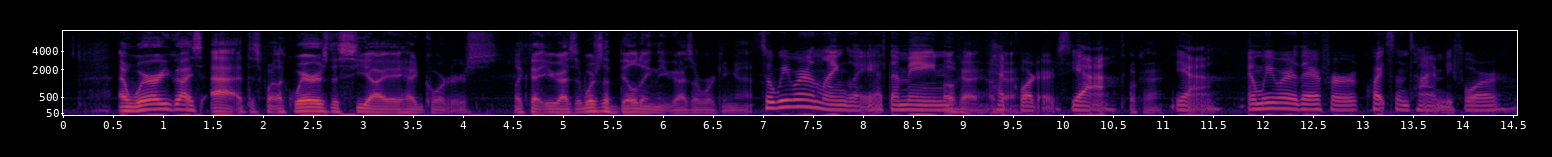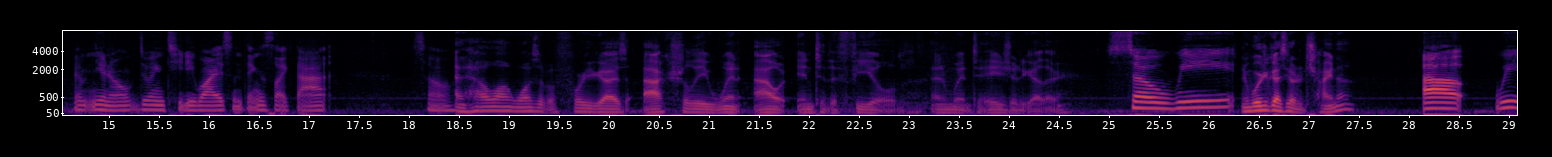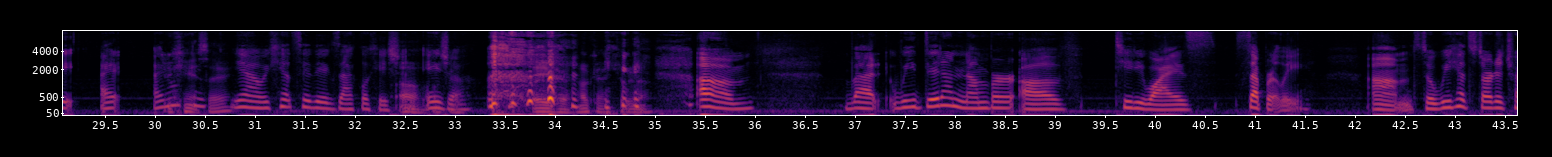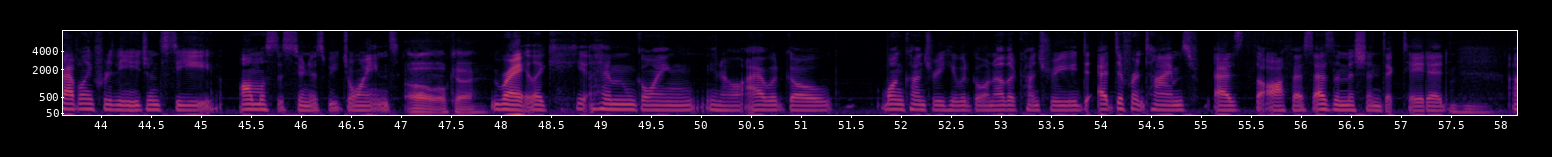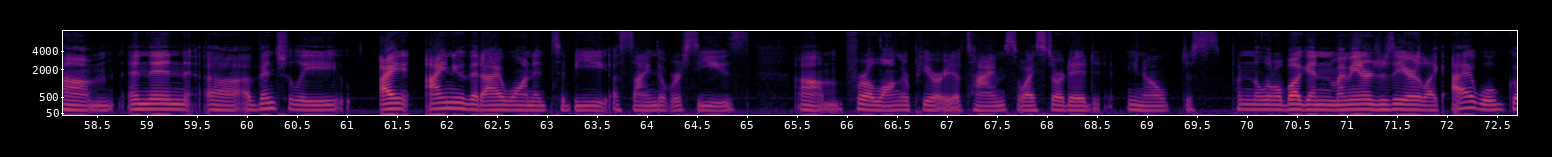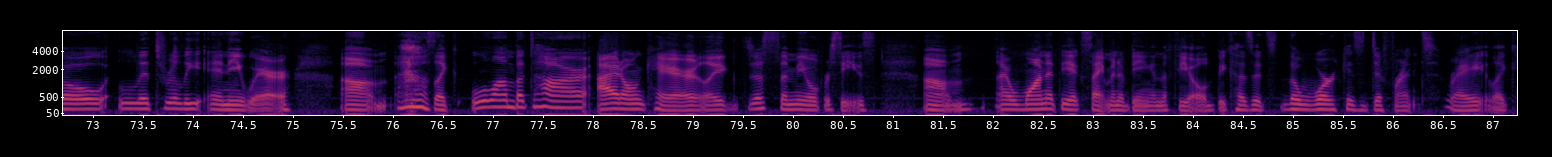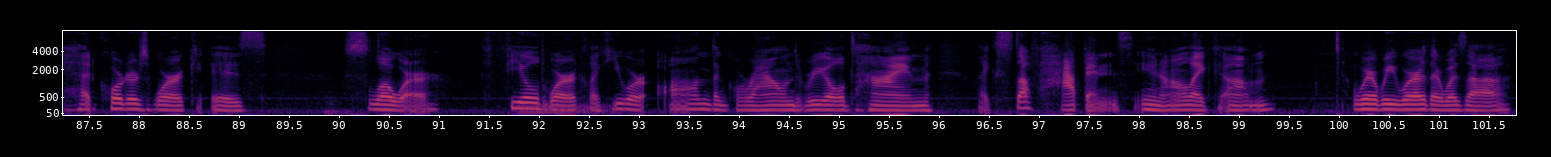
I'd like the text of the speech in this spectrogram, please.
And where are you guys at at this point? Like, where is the CIA headquarters? Like that, you guys. Where's the building that you guys are working at? So we were in Langley at the main okay, okay. headquarters. Yeah. Okay. Yeah, and we were there for quite some time before, um, you know, doing TDYs and things like that. So. And how long was it before you guys actually went out into the field and went to Asia together? So we. And where did you guys go to China? Uh, we I I don't you can't think, say. Yeah, we can't say the exact location. Oh, Asia. Okay. Asia. Okay. um, but we did a number of TDYs separately. Um, so we had started traveling for the agency almost as soon as we joined. Oh, okay. Right, like he, him going. You know, I would go one country, he would go another country at different times as the office, as the mission dictated. Mm-hmm. Um, and then uh, eventually, I I knew that I wanted to be assigned overseas um, for a longer period of time. So I started, you know, just putting a little bug in my manager's ear, like I will go literally anywhere. Um, I was like Ulaanbaatar, I don't care, like just send me overseas. Um, I wanted the excitement of being in the field because it's the work is different, right? Like headquarters work is slower. Field work, like you are on the ground real time, like stuff happens, you know, like um where we were there was a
